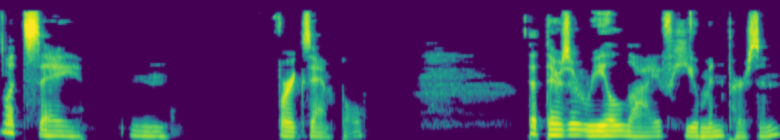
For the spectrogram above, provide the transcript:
let's say, mm, for example, that there's a real live human person,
